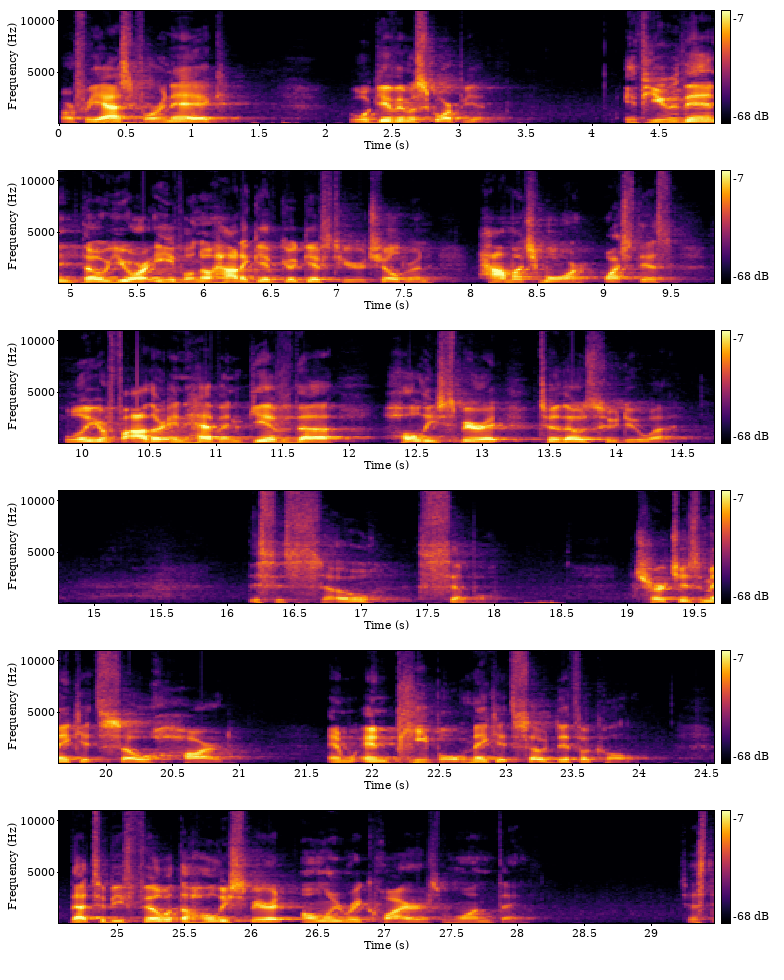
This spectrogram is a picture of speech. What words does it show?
Or if he asks for an egg, will give him a scorpion? If you then, though you are evil, know how to give good gifts to your children, how much more, watch this, will your Father in heaven give the Holy Spirit to those who do what? This is so simple. Churches make it so hard and, and people make it so difficult that to be filled with the Holy Spirit only requires one thing just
